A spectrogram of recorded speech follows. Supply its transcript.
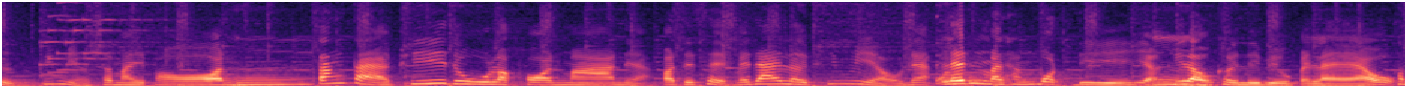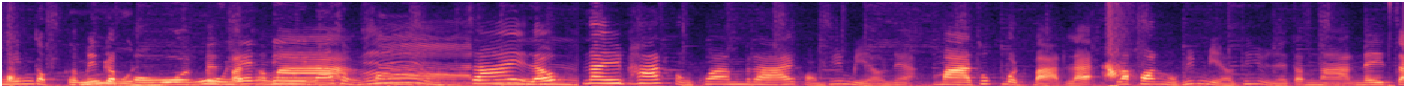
ถึงพี่เหมียวชมัยพร อืม ตั้งแต่พี่ดูละครมาเนี่ยปฏิเสธไม่ได้เลยพี่เหมียวเนี่ยเล่นมาทั้งบทดีอย่างอืม ที่เราเคยรีวิวไปแล้ว ขมิ้นกับขปูนมิ้นกับปูนเป็นอู้ปัเล่นทดีมาน่าสงสารอืม ใช่แล้วในพาร์ทของความร้ายของพี่เหมียวเนี่ยมาทุกบทบาทและละครของพี่เหมียวที่อยู่ในตำนานในใจ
